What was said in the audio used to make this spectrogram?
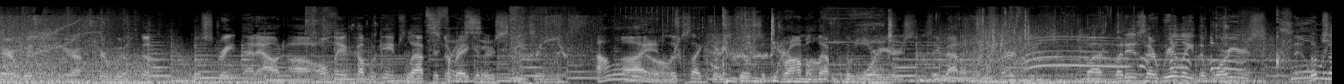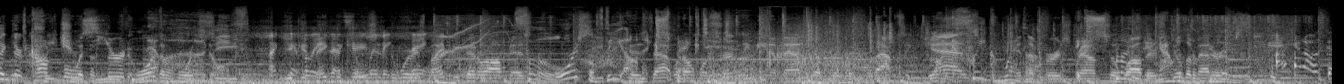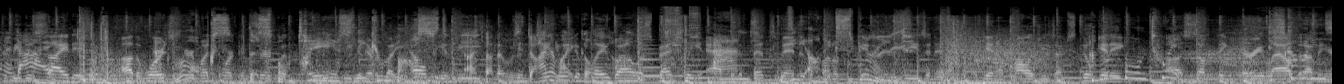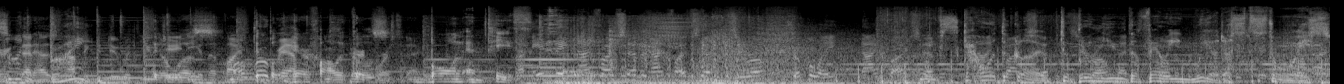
bear with me here. I'm sure we'll we'll straighten that out. Uh, only a couple games left in the regular season. Uh, it looks like there's still some drama left for the Warriors as they battle for the third seed. But but is there really the Warriors? It looks like they're comfortable with the third or the fourth seed. You can make the case that the Warriors thing. might be better off as the fourth seed because that would almost certainly mean a matchup with the collapsing Jazz in the first round. So while there's still a matter of seeding to be decided, uh, the Warriors are much more concerned with A, keeping everybody healthy, and B, I thought that was continuing to dynamite play going well, especially at the defensive end in the final two games of the season. And again, apologies, I'm still getting uh, something very loud that I'm hearing that has nothing to do with you, There JD, was and the final multiple program hair you for us follicles, today. bone and teeth. 888-957-9570, We've scoured the globe to bring you the very weirdest stories.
